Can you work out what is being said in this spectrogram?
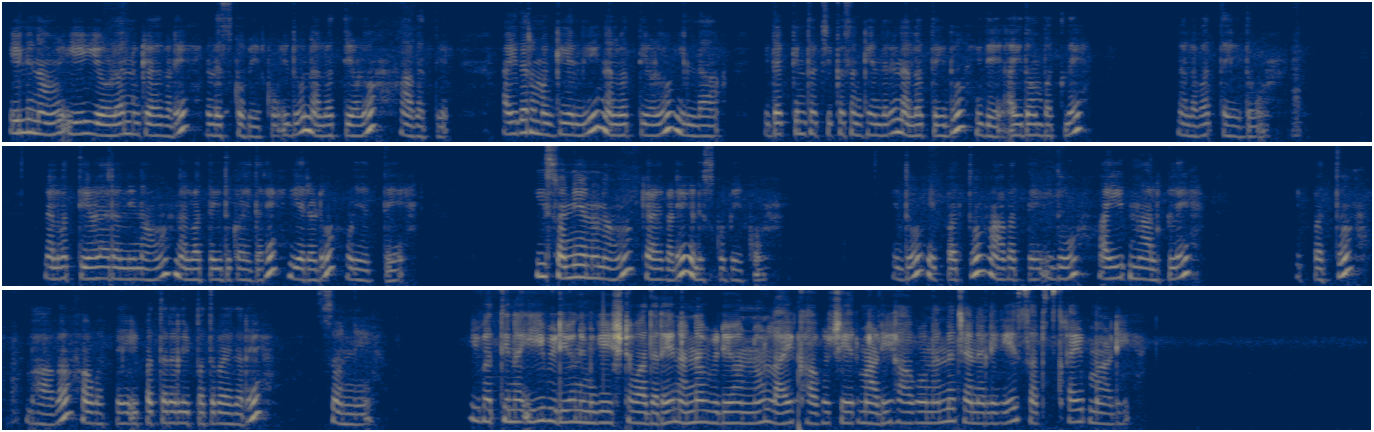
ಇಲ್ಲಿ ನಾವು ಈ ಏಳನ್ನು ಕೆಳಗಡೆ ಇಳಿಸ್ಕೋಬೇಕು ಇದು ನಲವತ್ತೇಳು ಆಗುತ್ತೆ. ಐದರ ಮಗ್ಗಿಯಲ್ಲಿ ನಲವತ್ತೇಳು ಇಲ್ಲ. ಇದಕ್ಕಿಂತ ಚಿಕ್ಕ ಸಂಖ್ಯೆ ಎಂದರೆ ನಲವತ್ತೈದು. ಇದೆ ಐದೊಂಬತ್ತಲೇ ನಲವತ್ತೈದು. ನಲವತ್ತೇಳರಲ್ಲಿ ನಾವು ನಲವತ್ತೈದು ಕಳೆದರೆ ಎರಡು ಉಳಿಯುತ್ತೆ. ಈ ಸೊನ್ನೆಯನ್ನು ನಾವು ಕೆಳಗಡೆ ಇಳಿಸ್ಕೋಬೇಕು. ಇದು ಇಪ್ಪತ್ತು ಆಗುತ್ತೆ. ಇದು ಐದು ನಾಲ್ಕಲೇ ಇಪ್ಪತ್ತು ಭಾಗ ಹೋಗುತ್ತೆ. ಇಪ್ಪತ್ತರಲ್ಲಿ ಇಪ್ಪತ್ತು ಕಳೆದರೆ ಸೊನ್ನೆ. ಇವತ್ತಿನ ಈ ವಿಡಿಯೋ ನಿಮಗೆ ಇಷ್ಟವಾದರೆ ನನ್ನ ವಿಡಿಯೋವನ್ನು ಲೈಕ್ ಹಾಗೂ ಶೇರ್ ಮಾಡಿ ಹಾಗೂ ನನ್ನ ಚಾನಲಿಗೆ ಸಬ್ಸ್ಕ್ರೈಬ್ ಮಾಡಿ.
